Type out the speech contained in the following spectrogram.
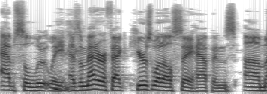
absolutely. As a matter of fact, here's what I'll say happens. Um,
